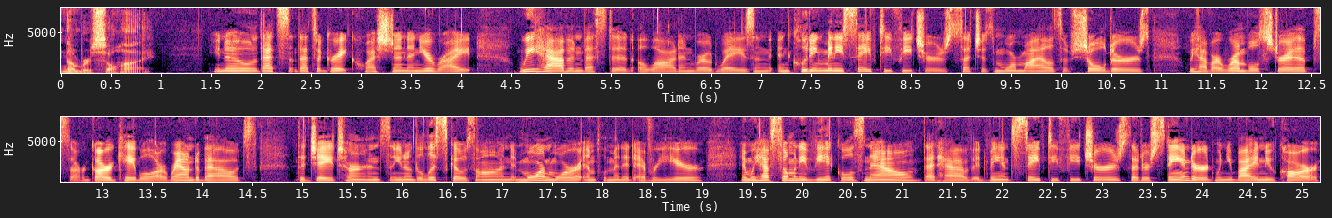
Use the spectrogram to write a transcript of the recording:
numbers so high? You know, that's that's a great question and you're right. We have invested a lot in roadways, and including many safety features such as more miles of shoulders. We have our rumble strips, our guard cable, our roundabouts the J turns, you know, the list goes on, and more and more are implemented every year. And we have so many vehicles now that have advanced safety features that are standard when you buy a new car.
